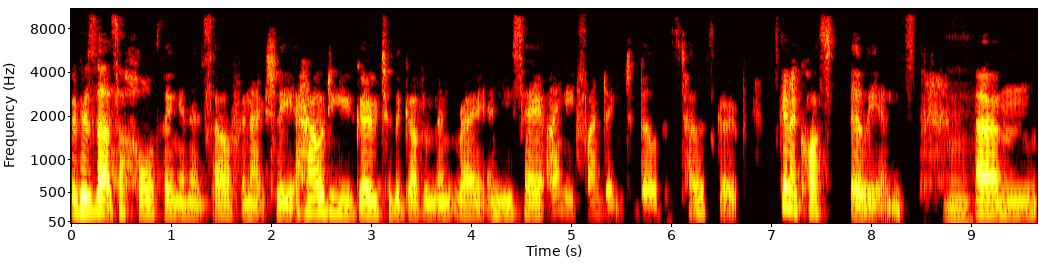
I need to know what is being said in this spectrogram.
because that's a whole thing in itself. And actually how do you go to the government right? And you say i need funding to build this telescope. It's going to cost billions. Mm. um,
